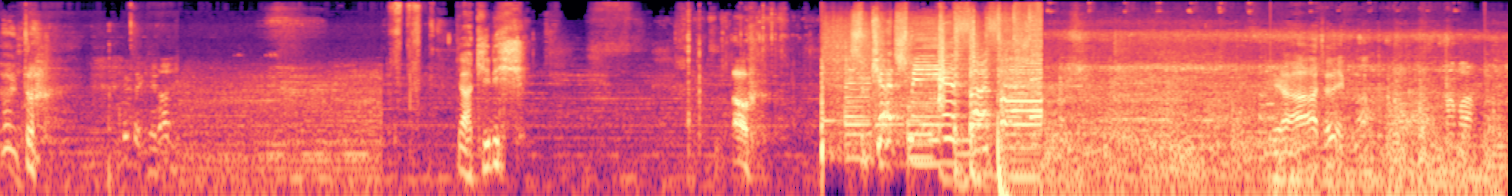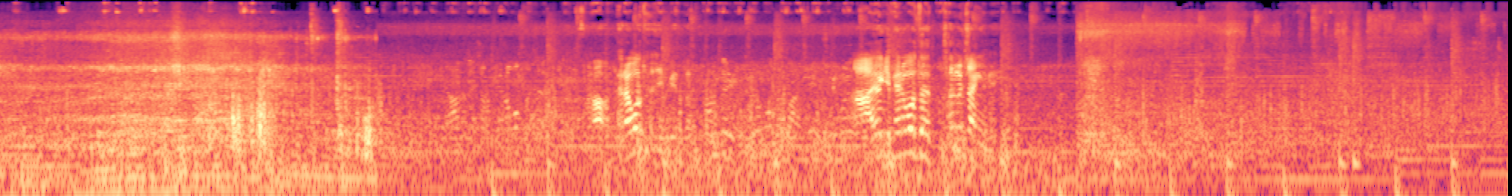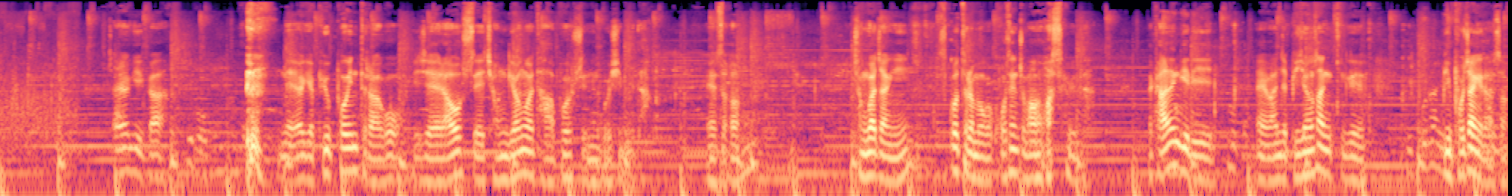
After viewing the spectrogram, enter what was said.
아, 힘들어. 그때 계단이 야 길이. 어우. So catch me if I fall. 야 저기 있구나. 아마 아 베라모터 재밌겠다. 아 여기 베라모터 선물장이네. 자 여기가 네 여기가 뷰 포인트라고 이제 라오스의 전경을 다 볼 수 있는 곳입니다. 그래서 정 과장이 스코트를 먹고 고생 좀 하고 왔습니다. 가는 길이 네, 완전 비정상 그 비포장이라서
